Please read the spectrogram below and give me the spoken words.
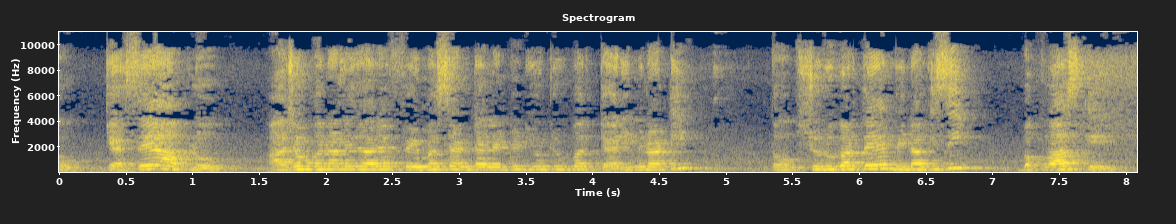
तो कैसे हैं आप लोग? आज हम बनाने जा रहे हैं famous and talented YouTuber Carry Minati. तो शुरू करते हैं बिना किसी बकवास के।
